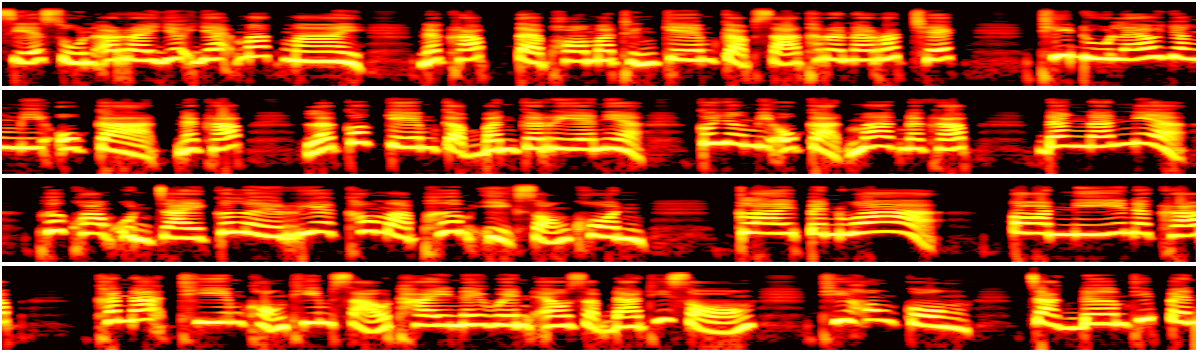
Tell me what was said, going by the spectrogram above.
เสียศูนย์อะไรเยอะแยะมากมายนะครับ แต่พอมาถึงเกมกับสาธารณรัฐเช็กที่ดูแล้วยังมีโอกาสนะครับ แล้วก็เกมกับบัลแกเรียเนี่ยก็ยังมีโอกาสมากนะครับ ดังนั้นเนี่ยเพื่อความอุ่นใจก็เลยเรียกเข้ามาเพิ่มอีก 2 คน กลายเป็นว่า ตอนนี้นะครับ คณะทีมของทีมสาวไทยในเวนเอลสัปดาห์ที่ 2 ที่ฮ่องกง จากเดิมที่เป็น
